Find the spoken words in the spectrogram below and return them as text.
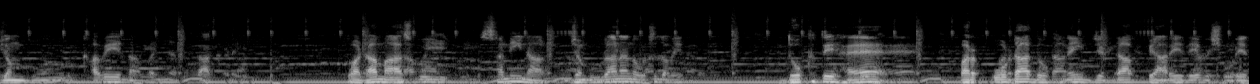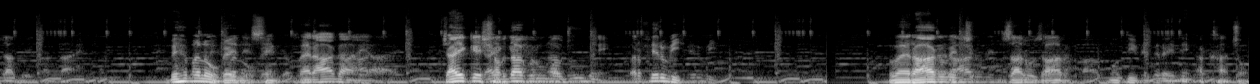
ਜੰਬੂਰ ਖਵੇ ਨਾ ਵੰਜਨ ਕਾਖੜੇ ਤੁਹਾਡਾ ਮਾਸ ਕੋਈ ਸਨੀ ਨਾਲ, ਜੰਬੂਰਾ ਨਾਲ ਨੋਚ ਦਵੇ। ਦੁੱਖ ਤੇ ਹੈ, ਪਰ ਓਡਾ ਦੁੱਖ ਨਹੀਂ ਜਿੱਡਾ ਪਿਆਰੇ ਦੇ ਵਿਛੋੜੇ ਦਾ ਦੁੱਖ ਹੁੰਦਾ ਹੈ। ਬਿਹਬਲ ਹੋ ਗਏ ਨੇ ਸਿੰਘ, ਵੈਰਾਗ ਆ ਰਿਹਾ ਹੈ। ਚਾਹੇ ਕਿ ਸ਼ਬਦਾ ਗੁਰੂ ਮੌਜੂਦ ਨੇ, ਪਰ ਫਿਰ ਵੀ। ਵੈਰਾਗ ਵਿੱਚ ਜ਼ਾਰੋ ਜ਼ਾਰ ਮੋਤੀ ਵਿਗ ਰਹੇ ਨੇ ਅੱਖਾਂ ਚੋਂ।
